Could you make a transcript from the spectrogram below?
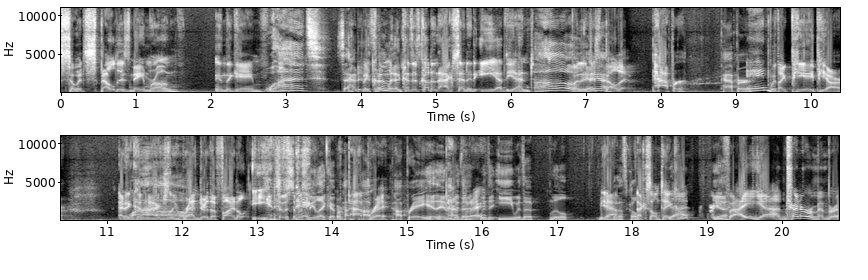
so it spelled his name wrong. in the game. What? So how did They it spell couldn't because it's got an accented e at the end. Oh, but it yeah, just yeah. spelled it papper Papper. with like p a p r, and it couldn't actually render the final e. so it was supposed to be like a or pa- pap- papre. papre with a with an e with a little yeah, that's called. excellent take. That's pretty Yeah. fun. I, yeah, I'm trying to remember.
